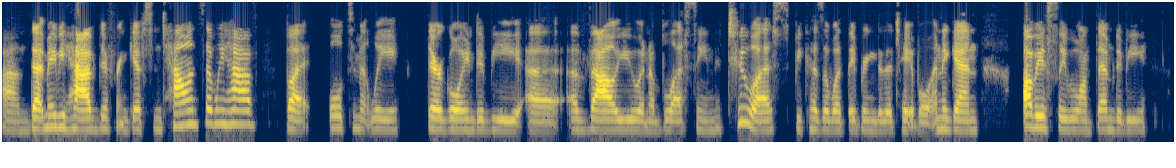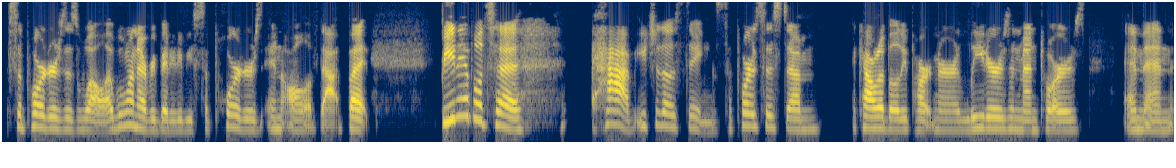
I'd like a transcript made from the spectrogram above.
um, that maybe have different gifts and talents than we have but ultimately they're going to be a, a value and a blessing to us because of what they bring to the table and again obviously we want them to be supporters as well. We want everybody to be supporters in all of that. But being able to have each of those things support system, accountability partner, leaders and mentors, and then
